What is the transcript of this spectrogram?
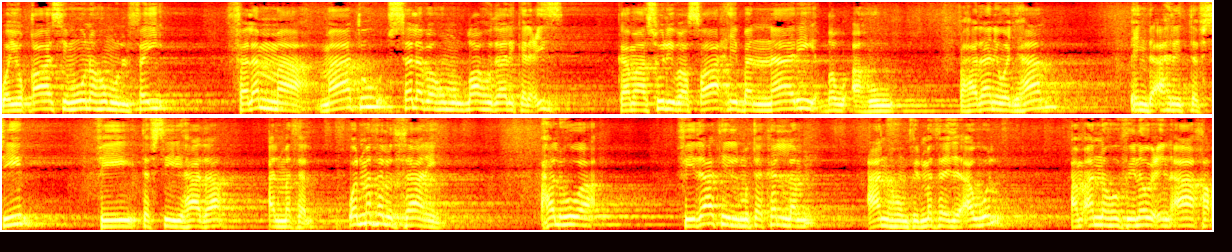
ويقاسمونهم الفيء فلما ماتوا سلبهم الله ذلك العز كما سلب صاحب النار ضوءه. فهذان وجهان عند أهل التفسير في تفسير هذا المثل. والمثل الثاني هل هو في ذات المتكلم عنهم في المثل الأول أم أنه في نوع آخر؟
